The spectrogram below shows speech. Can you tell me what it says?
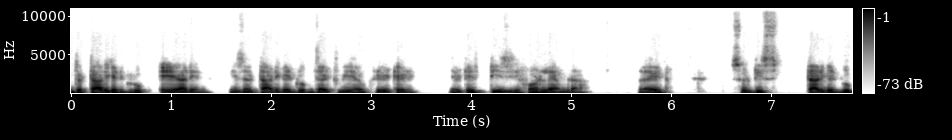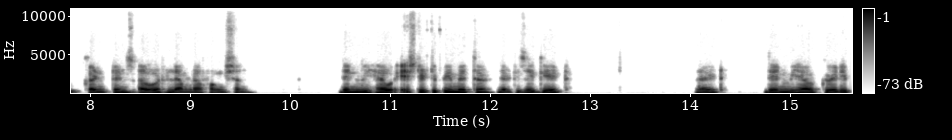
the target group ARN is a target group that we have created. It is TG for Lambda, right? So this target group contains our Lambda function. Then we have HTTP method that is a get, right? Then we have query,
